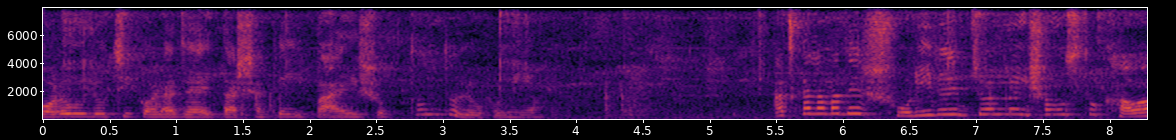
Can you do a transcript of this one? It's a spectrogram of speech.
গরম লুচি করা যায়, তার সাথে এই পায়েস অত্যন্ত লোভনীয়। আজকাল আমাদের শরীরের জন্য এই সমস্ত খাওয়া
